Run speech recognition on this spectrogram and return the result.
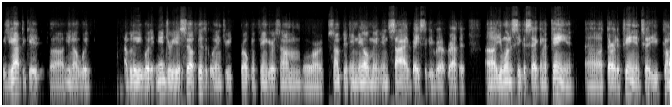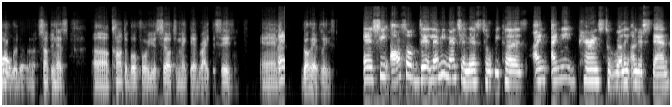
because you have to get uh you know with I believe with an injury itself physical injury broken finger or something or something an ailment inside basically rather uh you want to seek a second opinion uh third opinion until you come up with uh, something that's uh comfortable for yourself to make that right decision and And- go ahead please. And she also did, let me mention this too, because I, I need parents to really understand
